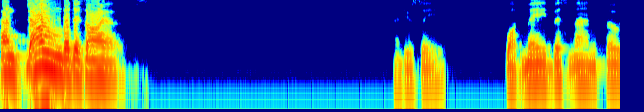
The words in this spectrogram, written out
and down the desires. And you see, what made this man so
